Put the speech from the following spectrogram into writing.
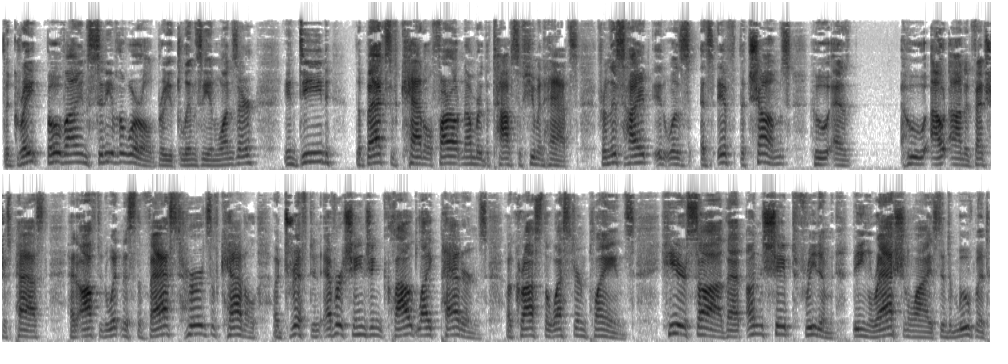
The great bovine city of the world, breathed Lindsay and wonder. Indeed, the backs of cattle far outnumbered the tops of human hats. From this height, it was as if the chums, who, as who, out on adventures past, had often witnessed the vast herds of cattle adrift in ever changing cloud like patterns across the western plains, here saw that unshaped freedom being rationalized into movement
